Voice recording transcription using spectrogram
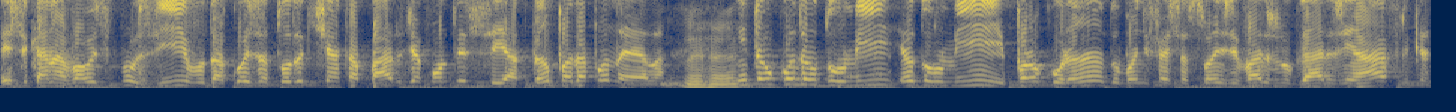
esse carnaval explosivo da coisa toda que tinha acabado de acontecer, a tampa da panela. Uhum. Então, quando eu dormi, eu dormi procurando manifestações em vários lugares em África,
